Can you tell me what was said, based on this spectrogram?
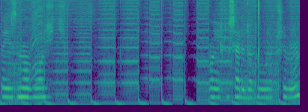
To jest nowość. O, jeszcze Serge'a tu ulepszymy.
